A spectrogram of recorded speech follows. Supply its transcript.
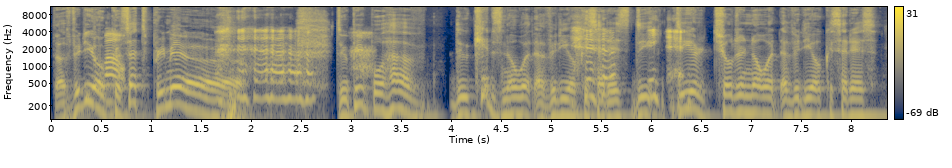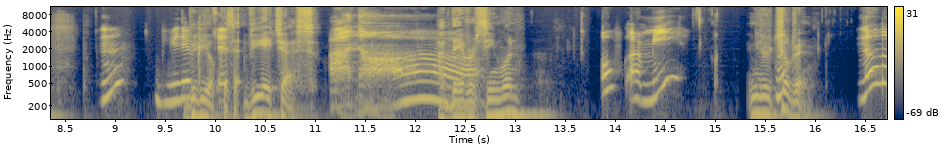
The video cassette premiere. do people have? Do kids know what a video cassette is? Do, yeah. do your children know what a video cassette is? Mm? Video, video cassette. VHS. Ah oh, no. Have they ever seen one? Oh, uh, me? Your children. No, no,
